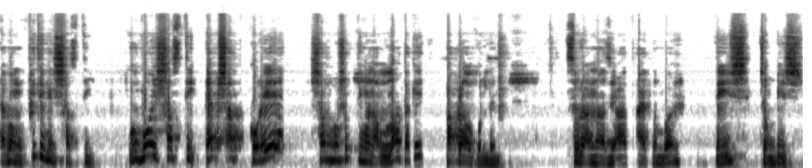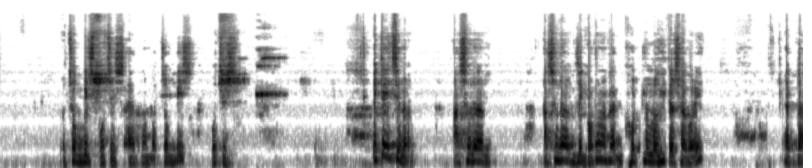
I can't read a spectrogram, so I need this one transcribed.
এবং পৃথিবীর শাস্তি। উভয় শাস্তি একসাথ করে সর্বশক্তিমান আল্লাহ তাকে পাকড়াও করলেন। সূরা নাজিআত আয়াত নম্বর তেইশ, চব্বিশ। চব্বিশ, পঁচিশ। আয়াত নম্বর চব্বিশ, পঁচিশ। এটাই ছিল আসুরার আসুরার যে ঘটনাটা ঘটলো লোহিত সাগরে, একটা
